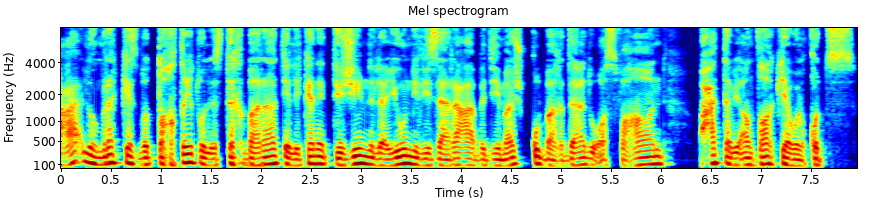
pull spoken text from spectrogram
عقله مركز بالتخطيط والاستخبارات يلي كانت تجي من العيون اللي زارعها بدمشق وبغداد وأصفهان وحتى بأنطاكيا والقدس.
